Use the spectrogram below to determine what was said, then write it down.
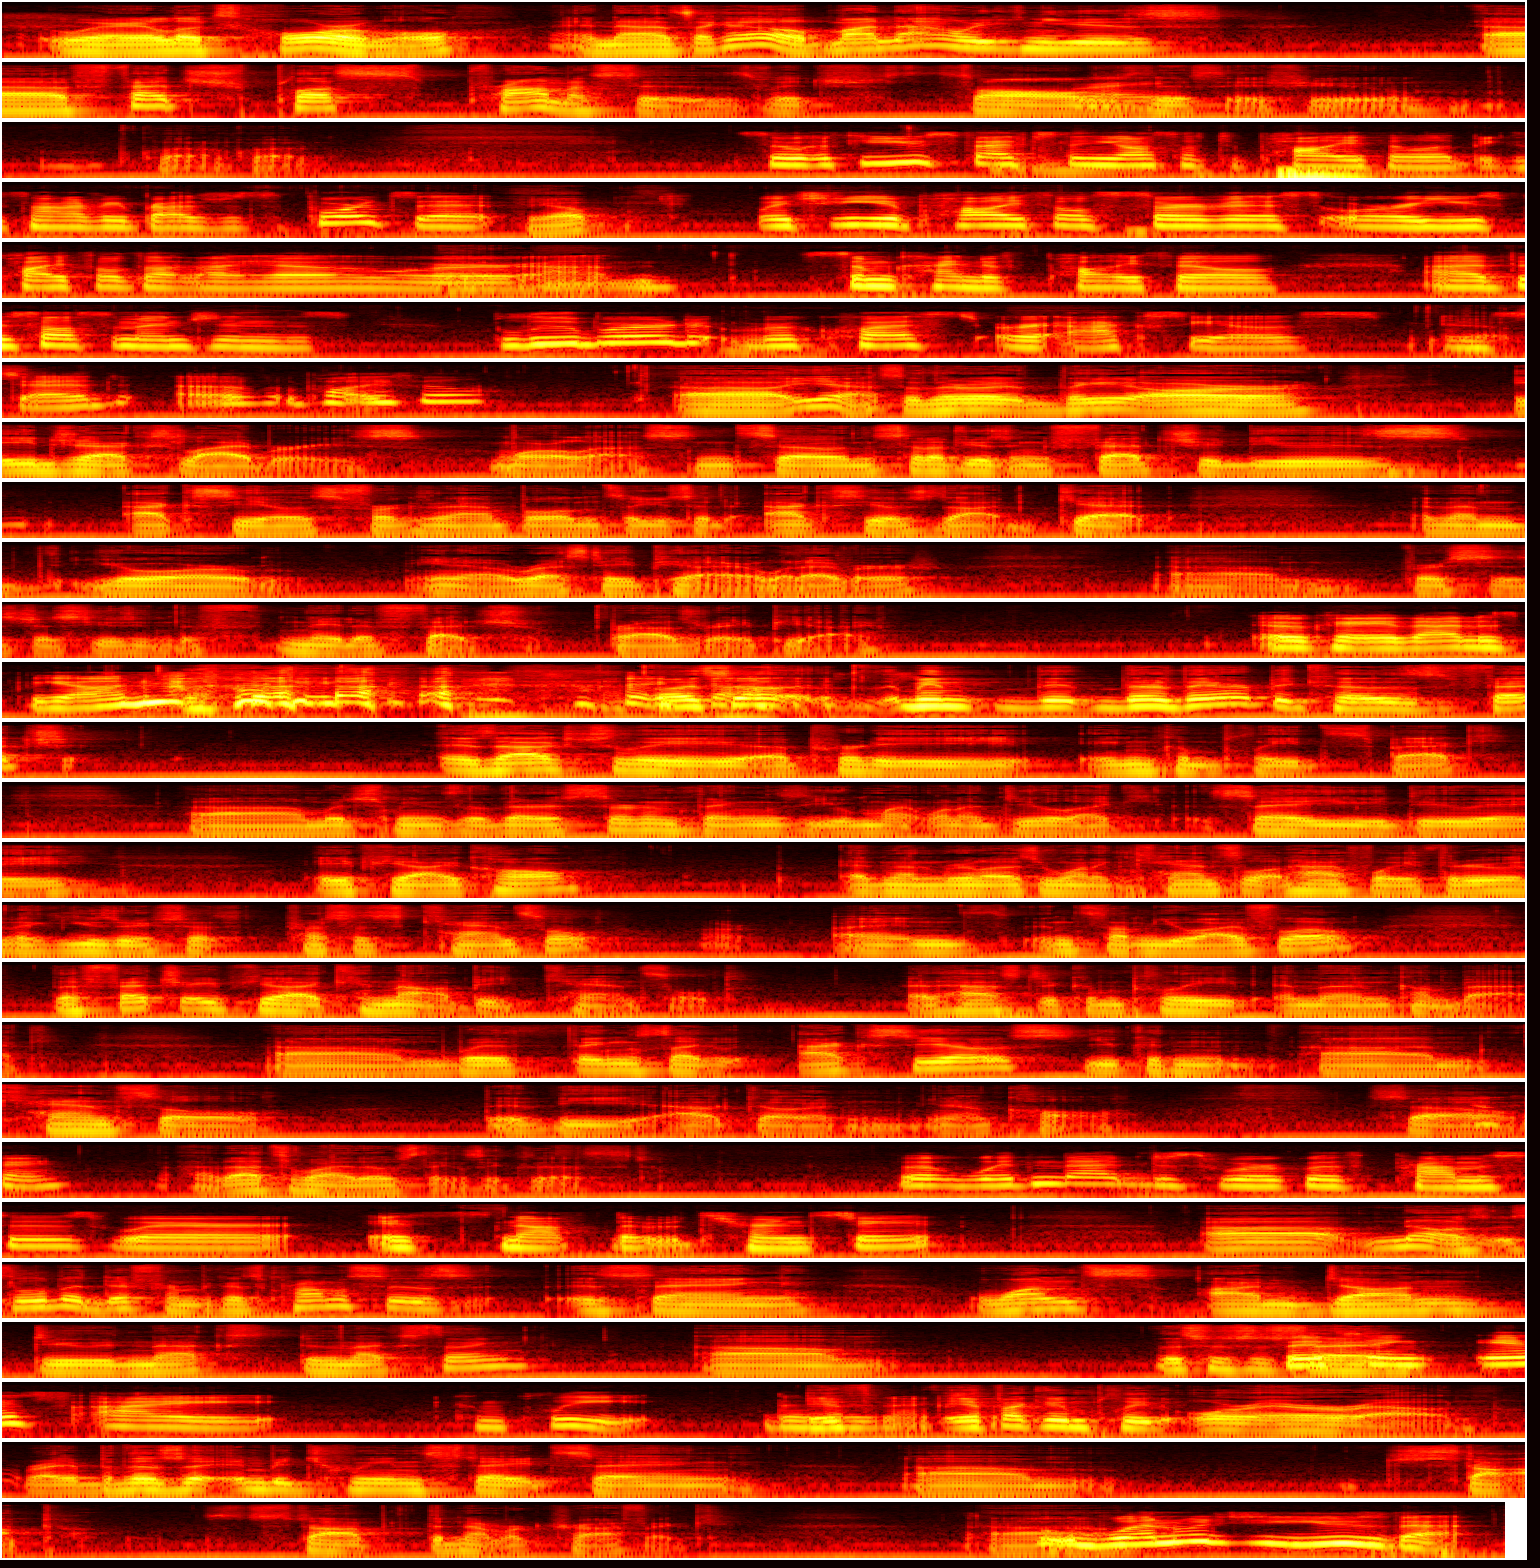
where it looks horrible, and now it's like, oh, by now you can use uh, fetch plus promises, which solves Right. this issue, quote unquote. So if you use fetch, then you also have to polyfill it because not every browser supports it. Yep. Which you need a polyfill service or use polyfill.io or um, some kind of polyfill. Uh, this also mentions Bluebird, Request, or Axios instead of a polyfill. Uh, yeah, so they're they are Ajax libraries more or less, and so instead of using fetch, you'd use Axios, for example, and so you said Axios.get, and then your you know REST API or whatever, um, versus just using the native fetch browser API. Okay, that is beyond my. my so, I mean, they're there because fetch is actually a pretty incomplete spec, um, which means that there are certain things you might want to do. Like, say you do a API call, and then realize you want to cancel it halfway through. Like, user presses cancel in in some UI flow. The fetch API cannot be canceled. It has to complete and then come back. Um, with things like Axios, you can um, cancel the, the outgoing you know call. So okay. uh, that's why those things exist. But wouldn't that just work with promises where it's not the return state? Uh, no, it's, it's, a little bit different because promises is saying once I'm done, do next, do the next thing. Um, this is just saying, saying, if I complete, if next. If. I complete or error out, right? But there's an in between state saying um, stop, stop the network traffic. Uh, when would you use that?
